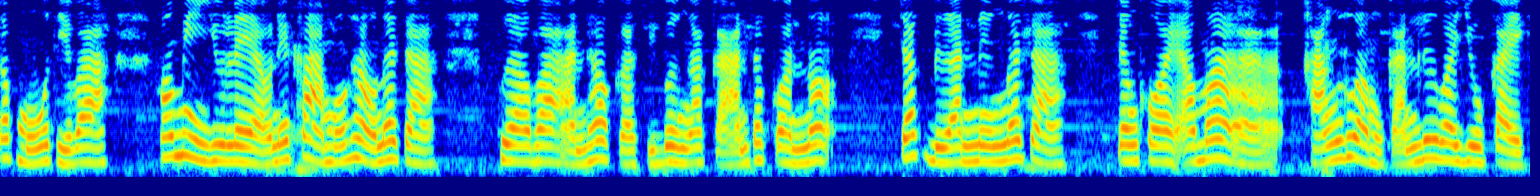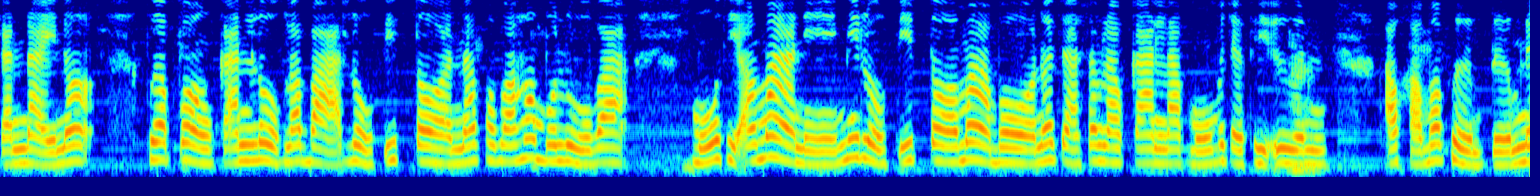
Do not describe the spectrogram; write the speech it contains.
กับหมูที่ว่าเฮามีอยู่แล้วในฟาร์มของเฮาเนาะจ้ะ เพื่อว่าอันเฮาก็สิเบิ่งอาการซะก่อนเนาะจักเดือนหนึ่งเนาะจ้ะจังคอยเอามาขังรวมกันหรือว่าอยู่ใกล้กันได้เนาะเพื่อป้องกันโรคระบาดโรคติดต่อนะ เพราะว่าเฮาบ่รู้ว่าหมูที่เอามานี่มีโรคติดต่อมาบ่เนาะจ้ะสำหรับการรับหมูมาจากที่อื่น เอาเขามาเพิ่มเติมใน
